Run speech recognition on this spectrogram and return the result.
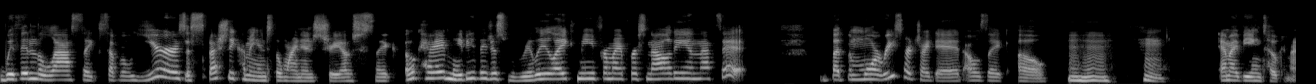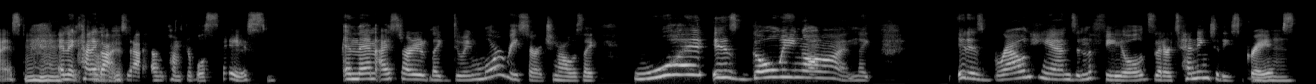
within the last like several years especially coming into the wine industry i was just like okay maybe they just really like me for my personality and that's it. But the more research i did i was like oh Mm-hmm. hmm, am i being tokenized? Mhm. and it kind of Got got into that uncomfortable space and then i started like doing more research and i was like what is going on like it is brown hands in the fields that are tending to these mm-hmm. grapes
